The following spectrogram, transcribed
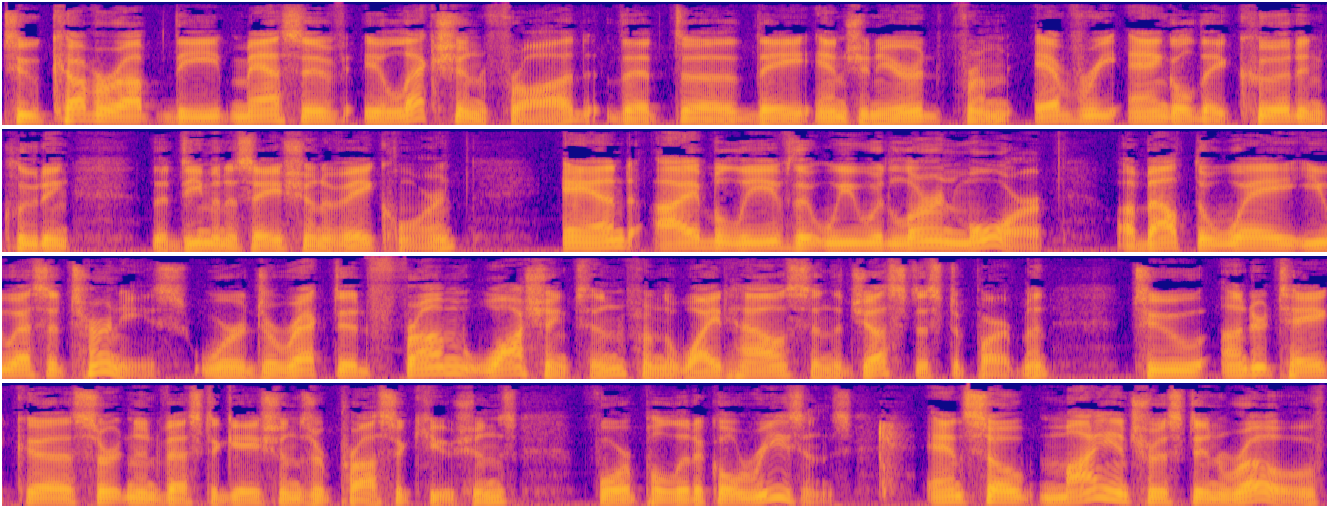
to cover up the massive election fraud that uh, they engineered from every angle they could, including the demonization of Acorn, and I believe that we would learn more about the way U.S. attorneys were directed from Washington, from the White House and the Justice Department, to undertake uh, certain investigations or prosecutions for political reasons. And so my interest in Rove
